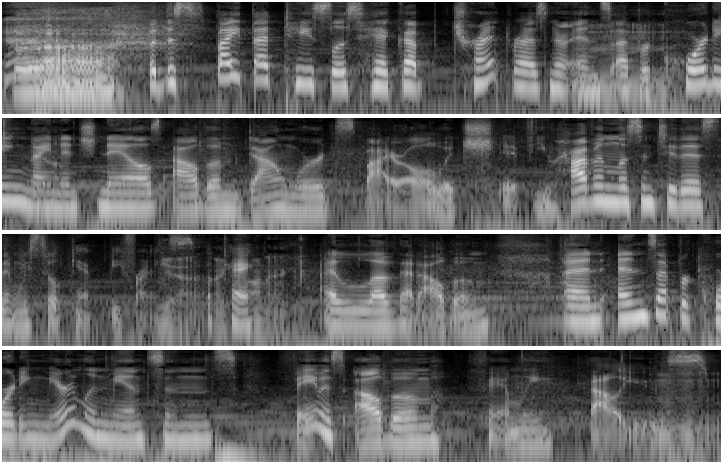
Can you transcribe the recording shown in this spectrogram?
But despite that tasteless hiccup, Trent Reznor ends up recording Nine Inch Nails' album Downward Spiral, which, if you haven't listened to this, then we still can't be friends. Yeah, okay. iconic. I love that album. And ends up recording Marilyn Manson's famous album, Family Values. Hmm.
